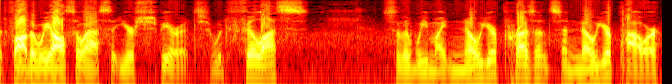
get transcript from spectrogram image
But Father, we also ask that your Spirit would fill us so that we might know your presence and know your power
